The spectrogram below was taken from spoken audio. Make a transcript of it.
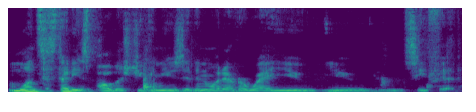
once a study is published, you can use it in whatever way you, you see fit.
